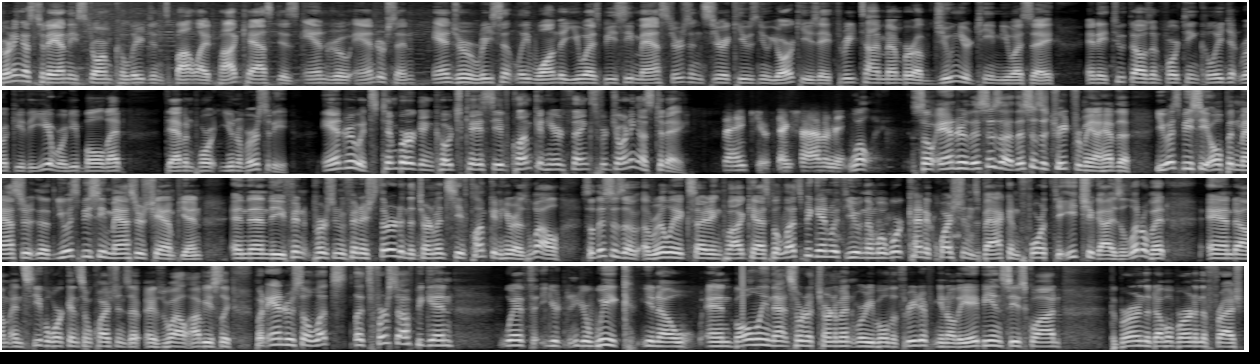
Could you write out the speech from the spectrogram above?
Joining us today on the Storm Collegiate Spotlight podcast is Andrew Anderson. Andrew recently won the USBC Masters in Syracuse, New York. He's a three time member of Junior Team USA and a 2014 Collegiate Rookie of the Year, where he bowled at Davenport University. Andrew, it's Tim Berg and Coach K. Steve Kloempken here. Thanks for joining us today. Thank you. Thanks for having me. Well, so Andrew, this is a this is a treat for me. I have the USBC Open Master, the USBC Masters champion, and then the fin- person who finished third in the tournament, Steve Kloempken, here as well. So this is a, a, really exciting podcast. But let's begin with you, and then we'll work kind of questions back and forth to each you guys a little bit, and um, and Steve will work in some questions as well, obviously. But Andrew, so let's let's first off begin with your your week, you know, and bowling that sort of tournament where you bowl the three different, you know, the A, B, and C squad, the burn, the double burn, and the fresh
